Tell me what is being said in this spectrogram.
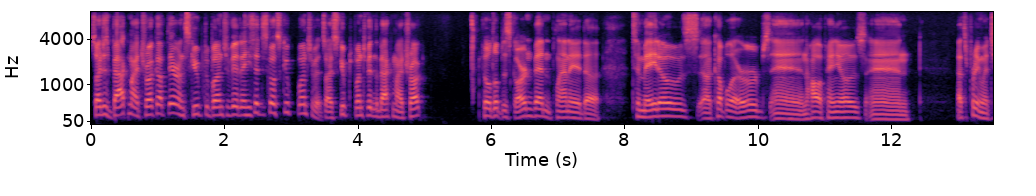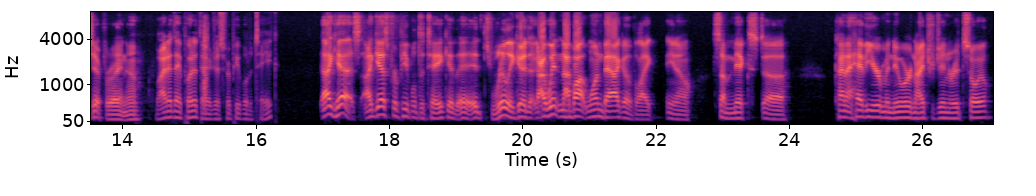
So I just backed my truck up there and scooped a bunch of it. And he said, just go scoop a bunch of it. So I scooped a bunch of it in the back of my truck, filled up this garden bed, and planted uh, tomatoes, a couple of herbs, and jalapenos. And that's pretty much it for right now. why did they put it there just for people to take? I guess. I guess for people to take it, it's really good. I went and I bought one bag of like you know some mixed, uh, kind of heavier manure, nitrogen rich soil,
